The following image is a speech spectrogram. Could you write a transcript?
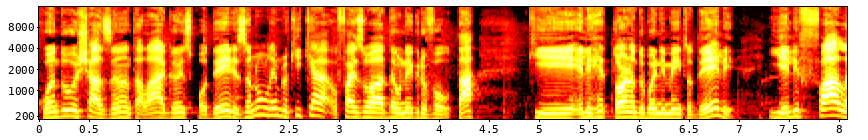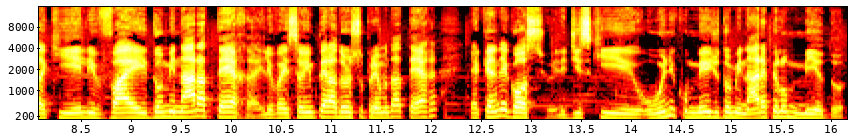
quando o Shazam tá lá, ganha os poderes, eu não lembro o que, que a- faz o Adão Negro voltar, que ele retorna do banimento dele e ele fala que ele vai dominar a Terra, ele vai ser o Imperador Supremo da Terra, e aquele negócio, ele diz que o único meio de dominar é pelo medo.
